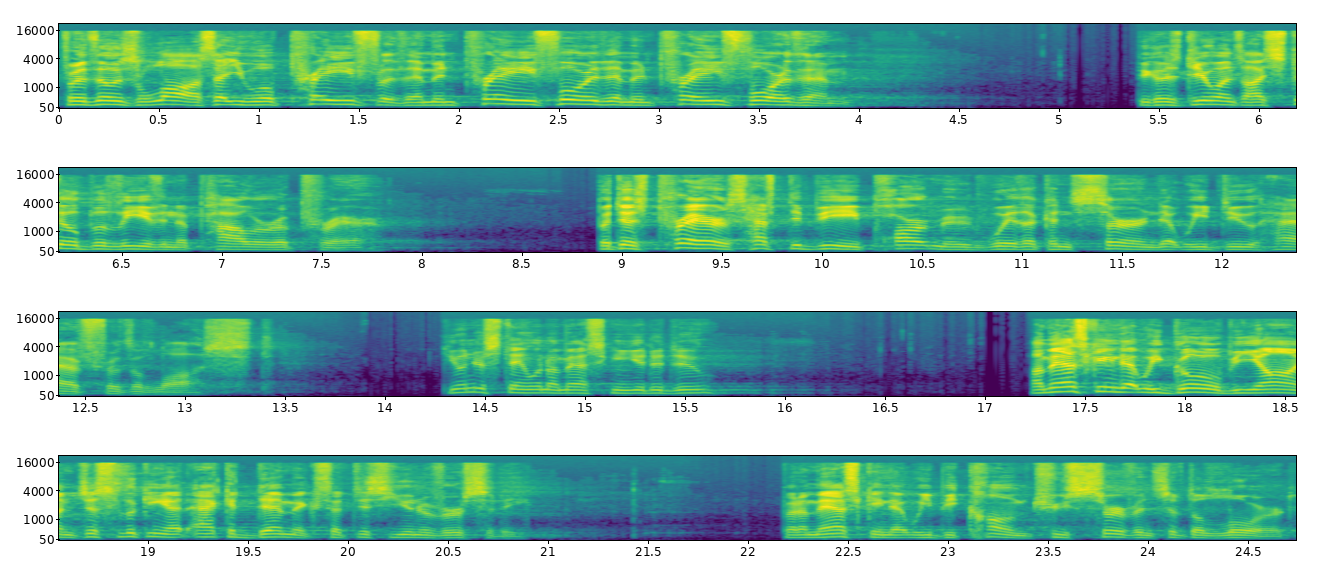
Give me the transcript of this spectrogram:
for those lost, that you will pray for them and pray for them and pray for them. Because, dear ones, I still believe in the power of prayer. But those prayers have to be partnered with a concern that we do have for the lost. Do you understand what I'm asking you to do? I'm asking that we go beyond just looking at academics at this university, but I'm asking that we become true servants of the Lord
